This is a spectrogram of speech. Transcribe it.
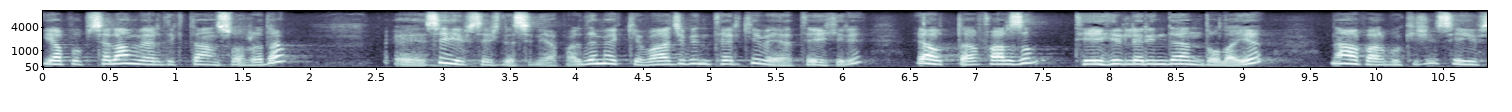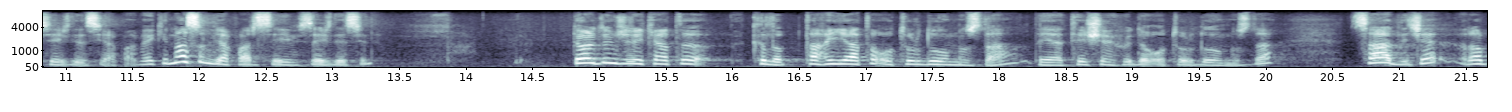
yapıp selam verdikten sonra da e, sehif secdesini yapar. Demek ki vacibin terki veya tehiri yahut da farzın tehirlerinden dolayı ne yapar bu kişi? Sehif secdesi yapar. Peki nasıl yapar sehif secdesini? Dördüncü rekatı kılıp tahiyyata oturduğumuzda veya teşehhüde oturduğumuzda sadece Rab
